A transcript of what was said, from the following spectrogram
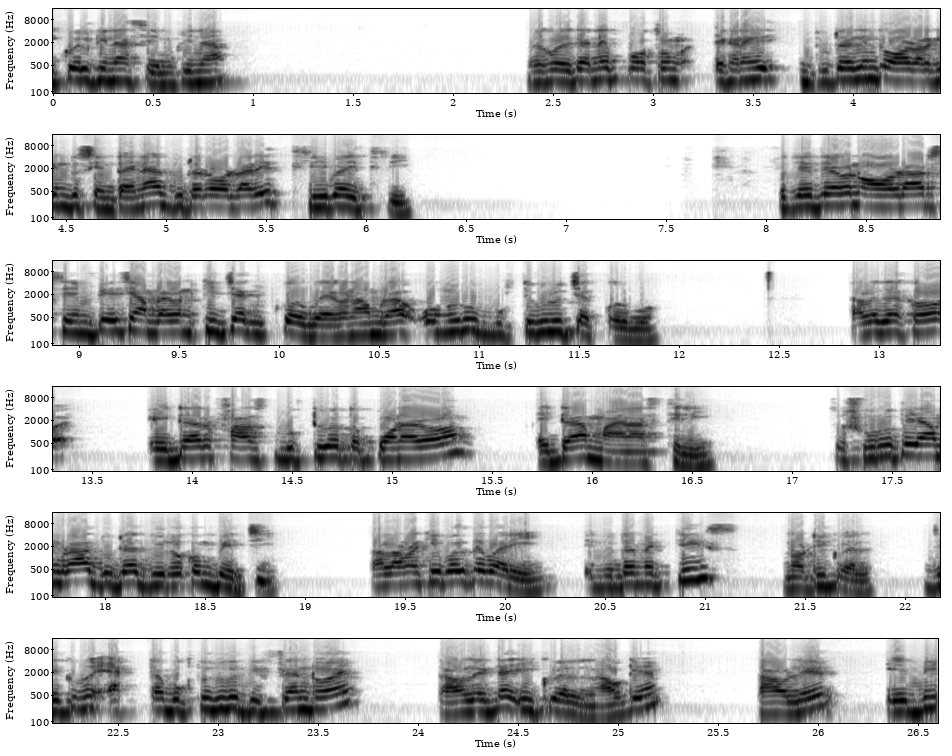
ইকুয়াল কিনা সেম কিনা। দেখো, এখানে প্রথম, এখানে দুটো কিন্তু অর্ডার কিন্তু সেম তাই না? দুটার অর্ডারই থ্রি বাই থ্রি তো যেহেতু এখন অর্ডার সেম পেয়েছি, আমরা এখন কি চেক করব? এখন আমরা অনুরূপ যুক্তিগুলো চেক করব। তাহলে দেখো, এটার ফার্স্ট যুক্তি কত? পনেরো, এটা মাইনাস থ্রি তো শুরুতেই আমরা দুটা দুই রকম পেয়েছি। তাহলে আমরা কি বলতে পারি? এই দুটা ম্যাট্রিক্স নট ইকুয়াল যে কোনো একটা বক্তব্য যদি ডিফারেন্ট হয় তাহলে এটা ইকুয়াল না ওকে তাহলে A B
